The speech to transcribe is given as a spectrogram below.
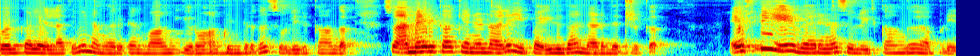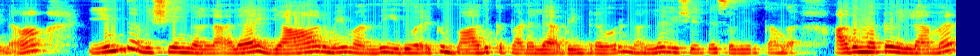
பொருட்கள் எல்லாத்தையுமே நாங்கள் ரிட்டர்ன் வாங்கிக்கிறோம் அப்படின்றத சொல்லியிருக்காங்க. ஸோ அமெரிக்கா கனடாவில் இப்போ இதுதான் நடந்துட்டு இருக்கு எஃப்டிஏ வேற என்ன சொல்லியிருக்காங்க அப்படின்னா இந்த விஷயங்களால யாருமே வந்து இது வரைக்கும் பாதிக்கப்படலை அப்படின்ற ஒரு நல்ல விஷயத்த சொல்லியிருக்காங்க. அது மட்டும் இல்லாமல்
